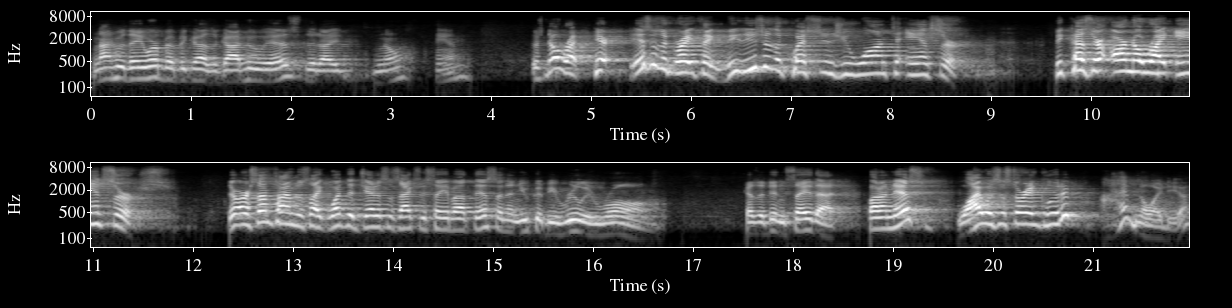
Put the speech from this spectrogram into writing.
Not who they were, but because of God who is. Did I know? Hand? There's no right. Here, this is a great thing. These are the questions you want to answer. Because there are no right answers. There are sometimes it's like, what did Genesis actually say about this? And then you could be really wrong because it didn't say that. But on this, why was the story included? I have no idea.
